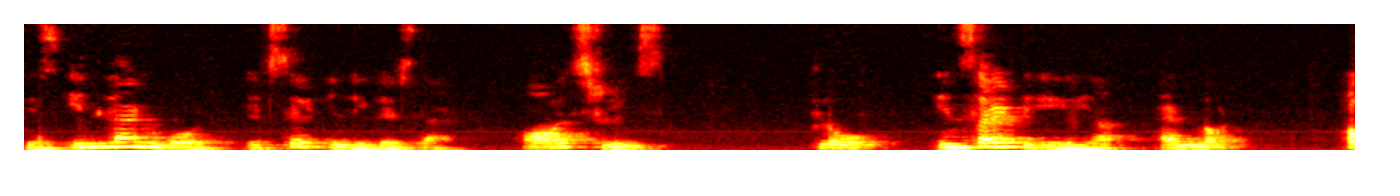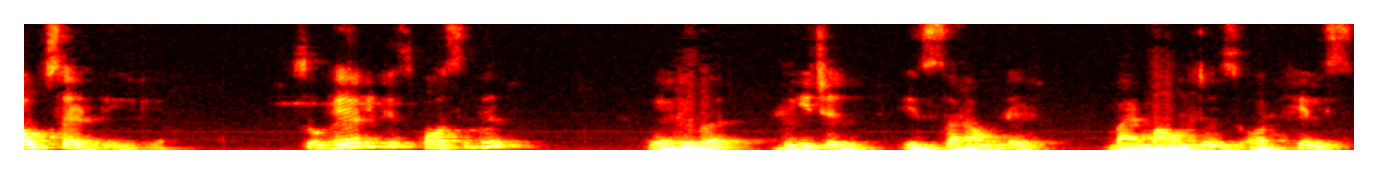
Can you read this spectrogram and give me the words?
This inland word itself indicates that all streams flow inside the area and not outside the area. So where it is possible, wherever region is surrounded by mountains or hills,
